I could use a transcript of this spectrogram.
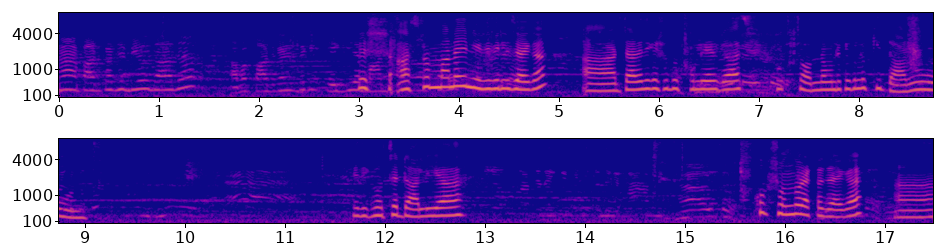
হ্যাঁ বেশ আশ্রম মানেই নিরিবিলি জায়গা। আর চারিদিকে শুধু ফুলের গাছ। চন্দ্রমল্লিকাগুলো কি দারুণ। এদিকে হচ্ছে ডালিয়া। খুব সুন্দর একটা জায়গা। আহ,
